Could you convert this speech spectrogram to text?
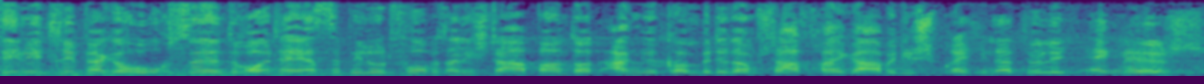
Nachdem die Triebwerke hoch sind, rollt der erste Pilot vor bis an die Startbahn. Dort angekommen, bitte um Startfreigabe. Die sprechen natürlich Englisch.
